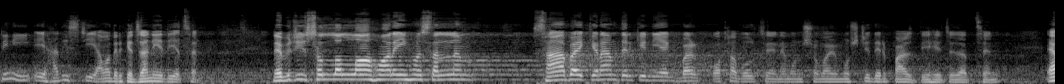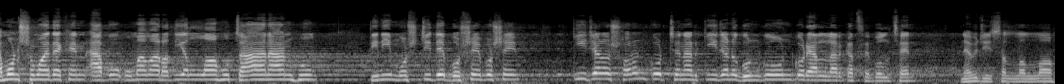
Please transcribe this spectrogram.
তিনি এই হাদিসটি আমাদেরকে জানিয়ে দিয়েছেন। নবীজি সাল্লাহ আলাইসাল্লাম সাহাবাই কেরামদেরকে নিয়ে একবার কথা বলছেন, এমন সময় মসজিদের পাশ দিয়ে হেঁটে যাচ্ছেন। এমন সময় দেখেন আবু উমামা রদিয়াল্লাহ আনহু, তিনি মসজিদে বসে বসে কি যেন স্মরণ করছেন আর কি যেন গুনগুন করে আল্লাহর কাছে বলছেন। নবীজি সাল্লাহ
